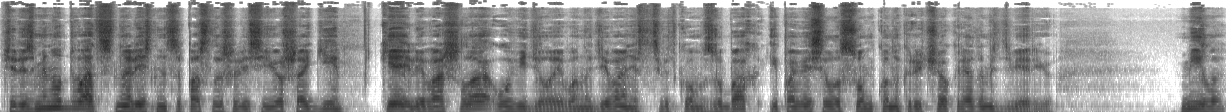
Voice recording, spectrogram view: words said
Через минут двадцать на лестнице послышались ее шаги. Кейли вошла, увидела его на диване с цветком в зубах и повесила сумку на крючок рядом с дверью. «Мило.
